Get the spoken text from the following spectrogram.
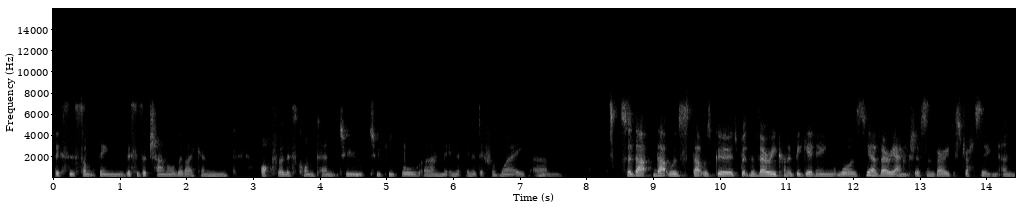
this is something this is a channel that i can offer this content to to people um, in, in a different way. Um, so that that was that was good. But the very kind of beginning was yeah very anxious and very distressing. And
